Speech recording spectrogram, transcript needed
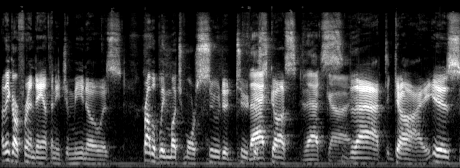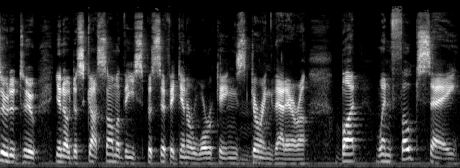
I think our friend Anthony Gimino is probably much more suited to That- discuss that guy. That guy is suited to you know discuss some of the specific inner workings Mm-hmm. during that era. But when folks say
